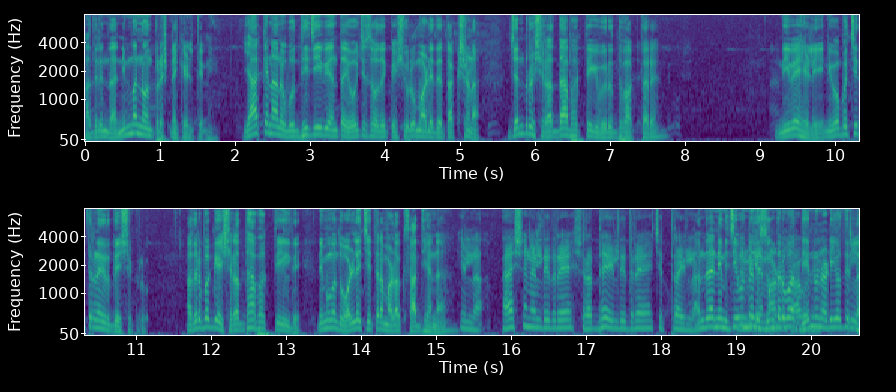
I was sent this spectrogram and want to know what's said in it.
ಅದರಿಂದ ನಿಮ್ಮನ್ನು ಒಂದು ಪ್ರಶ್ನೆ ಕೇಳ್ತೀನಿ. ಯಾಕೆ ನಾನು ಬುದ್ಧಿಜೀವಿ ಅಂತ ಯೋಚಿಸೋದಕ್ಕೆ ಶುರು ಮಾಡಿದ ತಕ್ಷಣ ಜನರು ಶ್ರದ್ಧಾಭಕ್ತಿಗೆ ವಿರುದ್ಧವಾಗ್ತಾರೆ? ನೀವೇ ಹೇಳಿ, ನೀವೊಬ್ಬ ಚಿತ್ರ ನಿರ್ದೇಶಕರು ಅದ್ರ ಬಗ್ಗೆ ಶ್ರದ್ಧಾಭಕ್ತಿ ಇಲ್ಲದೆ ನಿಮಗೊಂದು ಒಳ್ಳೆ ಚಿತ್ರ ಮಾಡೋಕೆ ಸಾಧ್ಯನಾ? ಇಲ್ಲ. ಪ್ಯಾಷನ್ ಇಲ್ದಿದ್ರೆ ಶ್ರದ್ಧೆ ಇಲ್ದಿದ್ರೆ ಚಿತ್ರ ಇಲ್ಲ. ಅಂದ್ರೆ ನಿಮ್ಮ ಜೀವನದಲ್ಲಿ ಸುಂದರವಾದ ಸುಂದರವಾದ್ದೇನು ನಡೆಯೋದಿಲ್ಲ.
